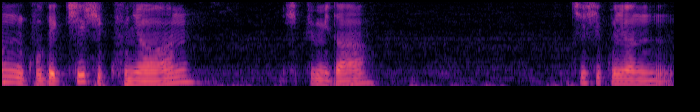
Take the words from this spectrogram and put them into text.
(1979년) 10주입니다. 79년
